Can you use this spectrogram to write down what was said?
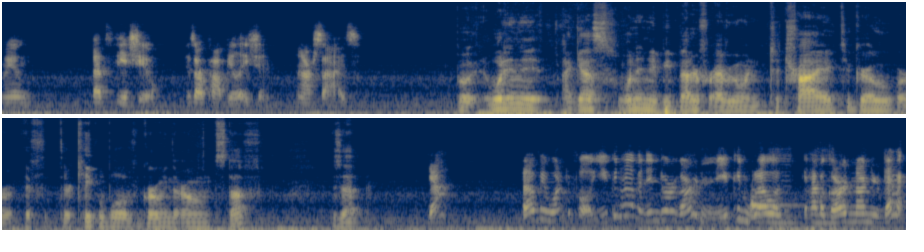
I mean, that's the issue is our population and our size. But wouldn't it? I guess wouldn't it be better for everyone to try to grow, or if they're capable of growing their own stuff? Is that Yeah, That would be wonderful. You can have an indoor garden. You can grow a, have a garden on your deck.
